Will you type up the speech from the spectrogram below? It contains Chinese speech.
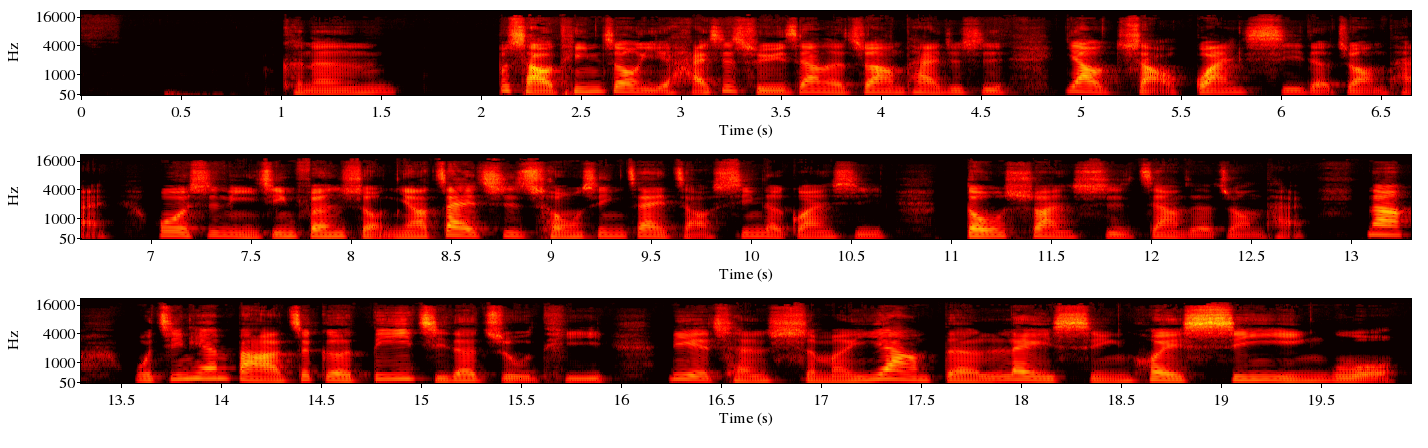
可能不少听众也还是处于这样的状态，就是要找关系的状态，或者是你已经分手，你要再次重新再找新的关系，都算是这样子的状态。那我今天把这个第一集的主题列成什么样的类型会吸引我？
